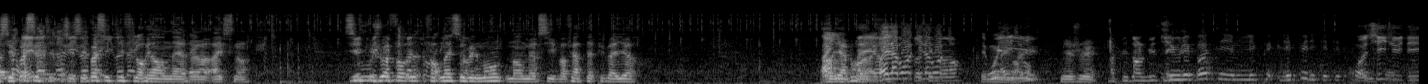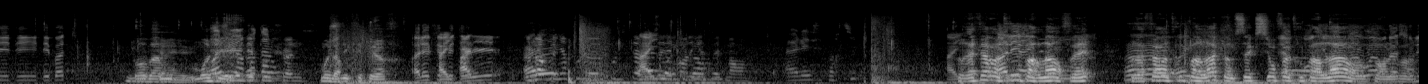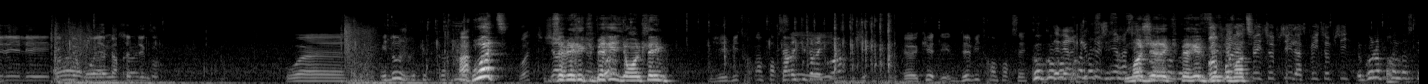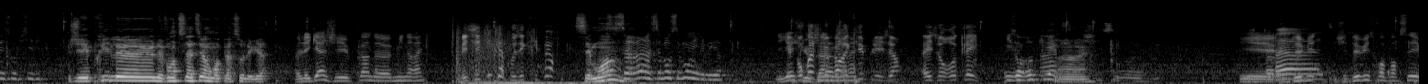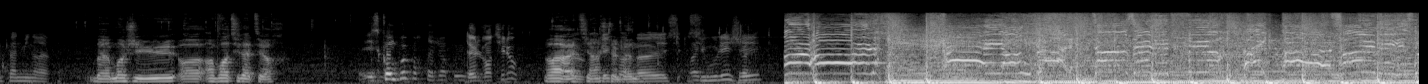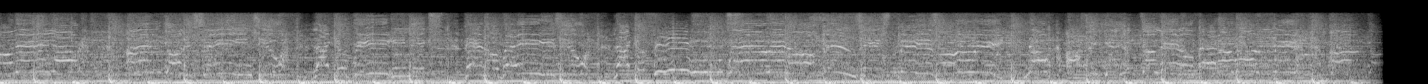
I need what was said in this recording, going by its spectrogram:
sais pas- c'est qui, je pas c'est. Florian en air, euh, Ice là. Si vous jouez à Fortnite chat. Sauver le Monde, non merci, il va faire taper bailleur. Ah, il y a Brock. Ouais, il a Brock, il a t'es Brock. C'est bon, il est Bien joué. Bus, J'ai eu les bottes et l'épée il était T3. Moi aussi, j'ai eu des, des, des bots. Bon bah, moi j'ai Des pantalon. potions. moi j'ai des creepers. Allez, fais péter. Allez, il va revenir full full marrant. Allez, c'est parti. Faudrait faire un trou par là en fait. Faudrait faire un trou par là, comme ça que si on fait un Et trou par là, on peut a enlever. il y a ouais. Ouais. Mido, je récupère. Ah. What? What? J'avais récupéré, ils ont un claim. J'ai vite renforcé. T'as récupéré quoi? Euh, que deux vitres renforcées. Go, go, go, le Moi j'ai récupéré le Go prendre la vent- space opsy, la space opsy. Go le prendre dans Space Opsy vite. J'ai pris le, le ventilateur moi perso les gars. Euh, les gars, j'ai eu plein de minerais. Mais c'est qui qui a posé Creeper C'est moi c'est bon, c'est bon, les gars. Les gars, Pourquoi je peux pas minerais. récup les gens Ah, ils ont reclaim. Ils ont reculé. Ah, ouais. Et Ah, j'ai deux vitres renforcées et plein de minerais. Bah moi j'ai eu euh, un ventilateur. Est-ce qu'on peut partager un peu? T'as eu le ventilo? Ouais ouais Euh, tiens je te le donne. Euh, si vous voulez, j'ai.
